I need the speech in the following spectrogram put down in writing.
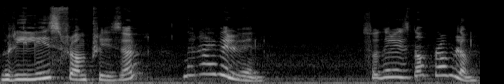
released from prison, then I will win. So there is no problem.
